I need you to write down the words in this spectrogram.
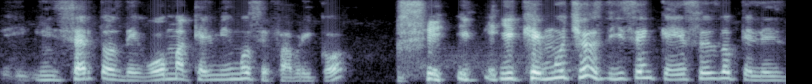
insertos de goma que él mismo se fabricó. Sí. Y, que muchos dicen que eso es lo que le,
